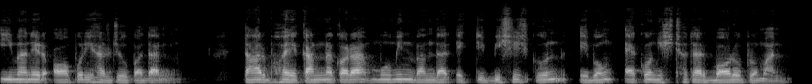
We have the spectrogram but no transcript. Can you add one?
ইমানের অপরিহার্য উপাদান। তার ভয়ে কান্না করা মুমিন বান্দার একটি বিশেষ গুণ এবং একনিষ্ঠতার বড় প্রমাণ।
